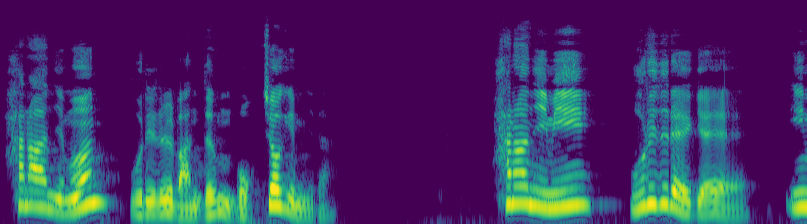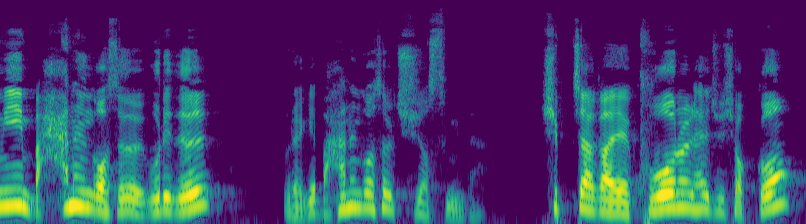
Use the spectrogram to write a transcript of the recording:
하나님은 우리를 만든 목적입니다. 하나님이 우리들에게 이미 많은 것을 우리들 우리에게 많은 것을 주셨습니다. 십자가의 구원을 해 주셨고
